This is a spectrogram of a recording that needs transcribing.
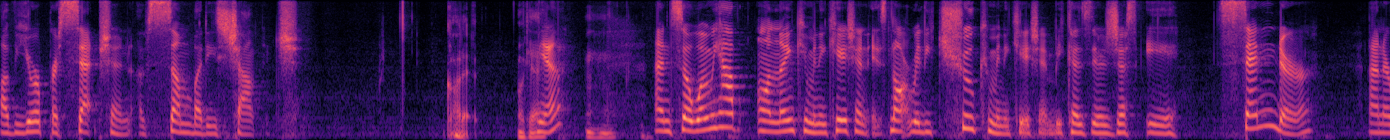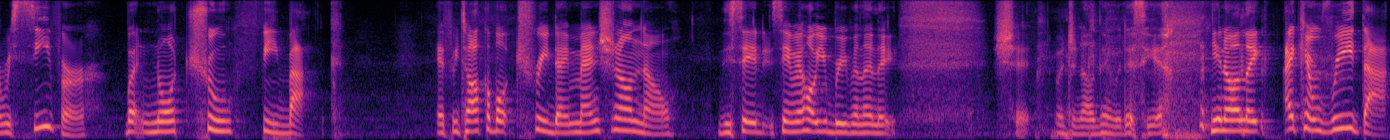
of your perception of somebody's challenge. Got it. Okay. Yeah. Mm-hmm. And so when we have online communication, it's not really true communication because there's just a sender and a receiver, but no true feedback. If we talk about three dimensional now, they say the same way how you breathing like, like shit, what Janelle doing with this here? you know, like I can read that,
